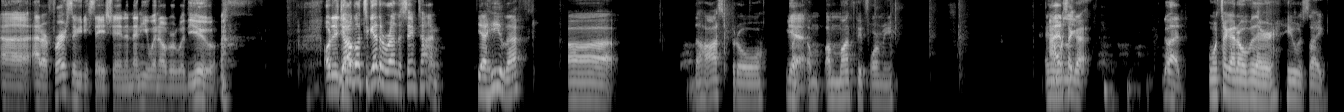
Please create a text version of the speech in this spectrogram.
uh, at our first duty station, and then he went over with you. or did y'all Yeah. go together around the same time? Oh, Yeah, he left uh the hospital Yeah. like, a, a month before me. And I once I got Go ahead. once I got over there, he was like,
